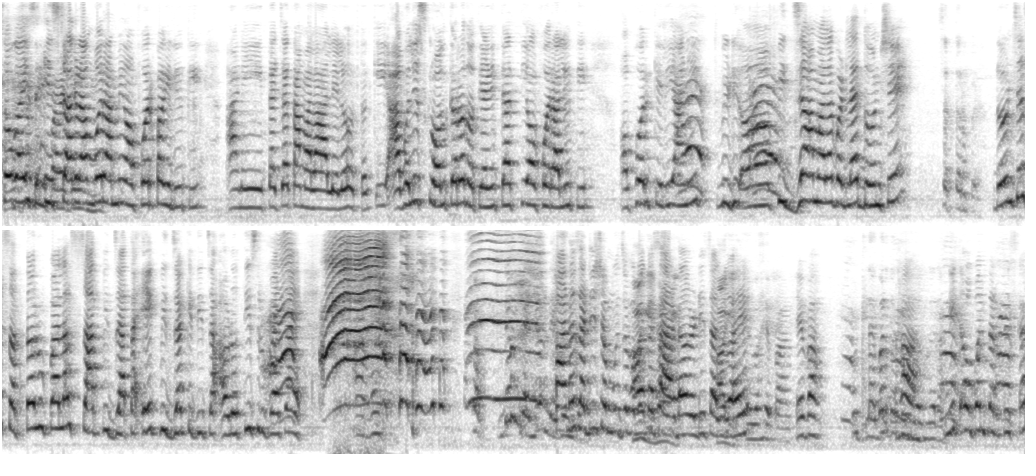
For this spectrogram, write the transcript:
सो गाईज इंस्टाग्रामवर आम्ही ऑफर पाहिली होती आणि त्याच्यात आम्हाला आलेलं होतं की आबली स्क्रॉल करत होती आणि त्यात ती ऑफर आली होती. ऑफर केली आणि व्हिडिओ पिझ्झा आम्हाला पडलाय दोनशे सत्तर रुपये. दोनशे सत्तर रुपयाला सात पिझ्झा. आता एक पिझ्झा कितीचा? अडोतीस रुपयाचा आहे. खाण्यासाठी शंभूचं बघा हा कसं. आरडाओरडी चालू. आहे. हे बघ हे बा कुठलाय बरं तो हा. नीट ओपन करतेस का?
